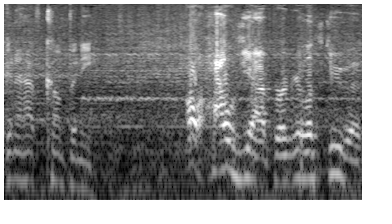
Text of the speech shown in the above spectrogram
We're gonna have company. Oh, hell yeah, Burger, let's do this.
